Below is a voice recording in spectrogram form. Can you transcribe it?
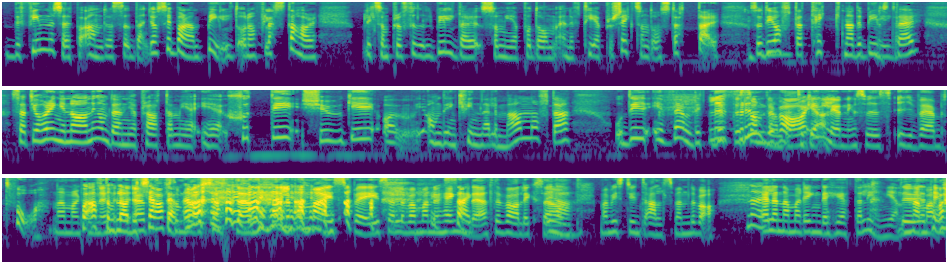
befinner sig på andra sidan. Jag ser bara en bild och de flesta har liksom profilbilder som är på de NFT-projekt som de stöttar. Så det är ofta tecknade bilder. Så att jag har ingen aning om den jag pratar med är 70, 20, om det är en kvinna eller man ofta. Och det är väldigt Lite som det var inledningsvis i webb 2. När man på Aftonbladet-chatten. eller på MySpace eller vad man nu hängde. Att det var liksom, ja. Man visste ju inte alls vem det var. Nej. Eller när man ringde Heta linjen. Du, man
